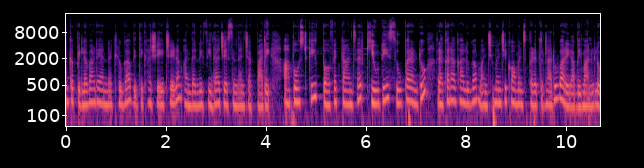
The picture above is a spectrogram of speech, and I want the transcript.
ఇంకా పిల్లవాడే అన్నట్లుగా వితిక షేర్ చేయడం అందరినీ ఫిదా చేసిందని చెప్పాలి. ఆ పోస్ట్కి పర్ఫెక్ట్ ఆన్సర్ క్యూటీ సూపర్ అంటూ రకరకాలుగా మంచి మంచి మంచి కామెంట్స్ పెడుతున్నారు వారి అభిమానులు.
